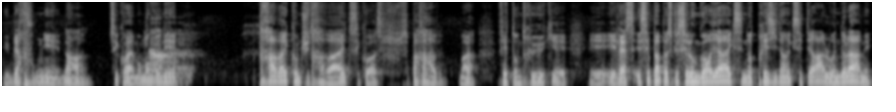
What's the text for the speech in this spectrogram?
Hubert Fournier, non, c'est quoi, à un moment donné travaille comme tu travailles, c'est quoi, c'est pas grave. Voilà, fais ton truc et, et, et laisse. Et c'est pas parce que c'est Longoria et que c'est notre président, etc. Loin de là, mais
